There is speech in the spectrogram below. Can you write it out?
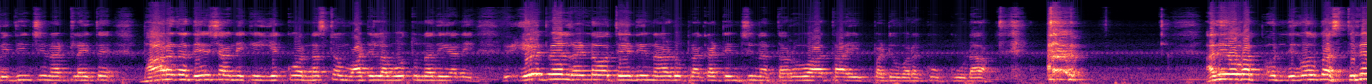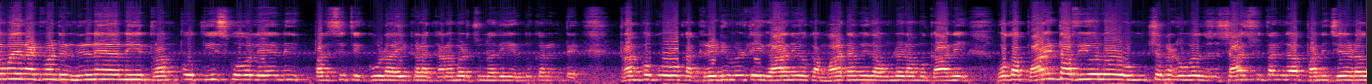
విధించినట్లయితే భారతదేశానికి ఎక్కువ నష్టం వాటిల్లబోతున్నది అని ఏప్రిల్ రెండవ తేదీ నాడు ప్రకటించిన తరువాత ఇప్పటి వరకు కూడా అది ఒక ఒక స్థిరమైనటువంటి నిర్ణయాన్ని ట్రంప్ తీసుకోలేని పరిస్థితి కూడా ఇక్కడ కనబడుచున్నది. ఎందుకనంటే ట్రంప్కు ఒక క్రెడిబిలిటీ కానీ ఒక మాట మీద ఉండడం కానీ ఒక పాయింట్ ఆఫ్ వ్యూలో ఉంచ శాశ్వతంగా పనిచేయడం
